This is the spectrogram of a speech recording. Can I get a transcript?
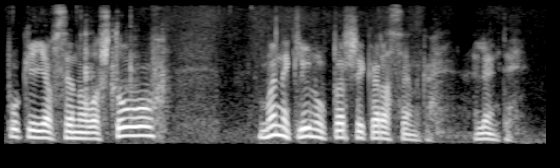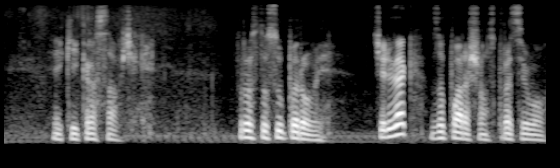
Поки я все налаштовував, в мене клюнув перший карасенка. Гляньте, який красавчик. Просто суперовий. Черв'як з опаришем спрацював.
